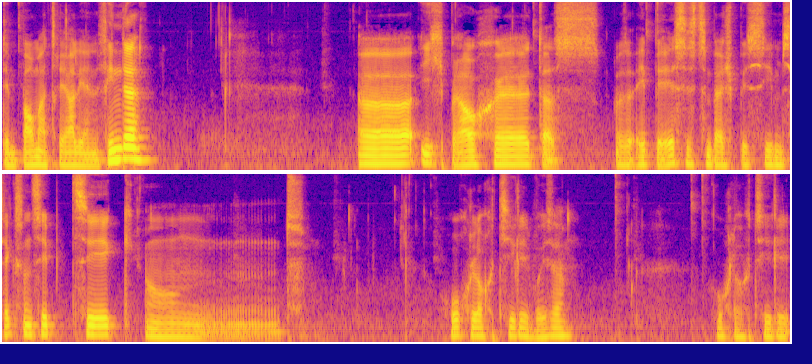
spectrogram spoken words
den Baumaterialien finde, äh, ich brauche das, also EPS ist zum Beispiel 776 und Hochlochziegel, wo ist er? Hochlochziegel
